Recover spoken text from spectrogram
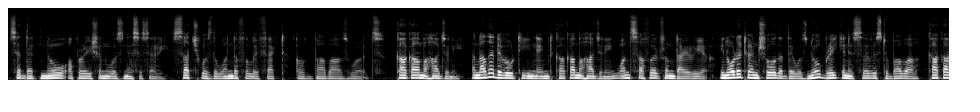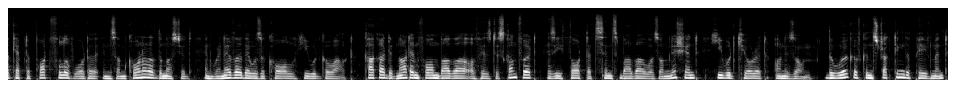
said that no operation was necessary. Such was the wonderful effect of Baba's words. Kaka Mahajani. Another devotee named Kaka Mahajani once suffered from diarrhea. In order to ensure that there was no break in his service to Baba, Kaka kept a pot full of water in some corner of the masjid, and whenever there was a call, he would go out. Kaka did not inform Baba of his discomfort as he thought that since Baba was omniscient, he would cure it on his own. The work of constructing the pavement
